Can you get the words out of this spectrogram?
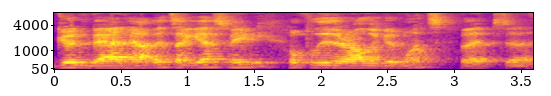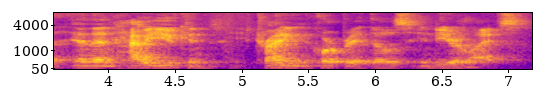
good and bad habits, I guess maybe. Hopefully, they're all the good ones, but uh, and then how you can try and incorporate those into your lives.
